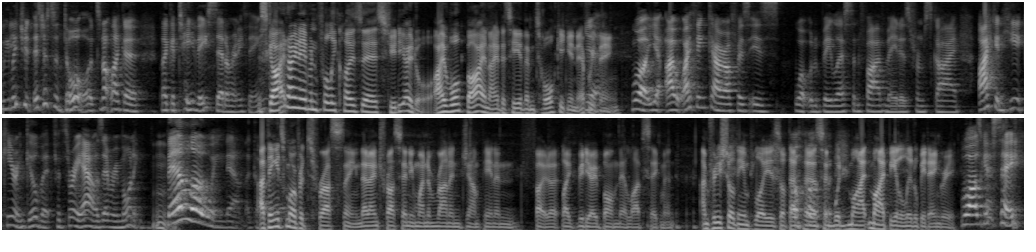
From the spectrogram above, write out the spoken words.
we literally, there's just a door. It's not like a like a TV set or anything. Sky don't even fully close their studio door. I walk by and I just hear them talking and Yeah. everything. Well, yeah, I, I think our office is what would it be less than five meters from Sky. I can hear Kieran Gilbert for three hours every morning, bellowing down the. Hmm. I think it's more of a trust thing. They don't trust anyone to run and jump in and photo, like video bomb their live segment. I'm pretty sure the employers of that Oh. person would might might be a little bit angry. Well, I was going to say,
